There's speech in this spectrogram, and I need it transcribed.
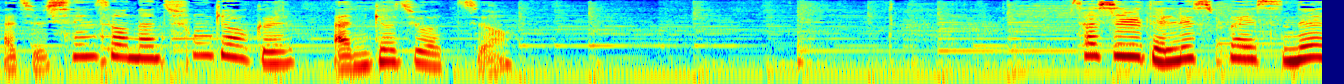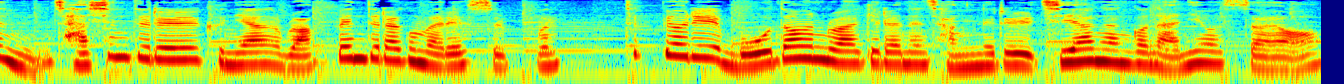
아주 신선한 충격을 안겨주었죠. 사실 델리 스파이스는 자신들을 그냥 락밴드라고 말했을 뿐 특별히 모던 락이라는 장르를 지향한 건 아니었어요.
